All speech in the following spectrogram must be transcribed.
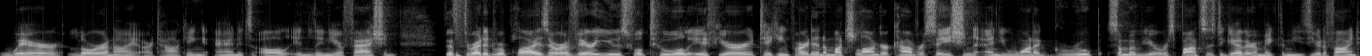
where Laura and I are talking, and it's all in linear fashion. The threaded replies are a very useful tool if you're taking part in a much longer conversation and you want to group some of your responses together and make them easier to find.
